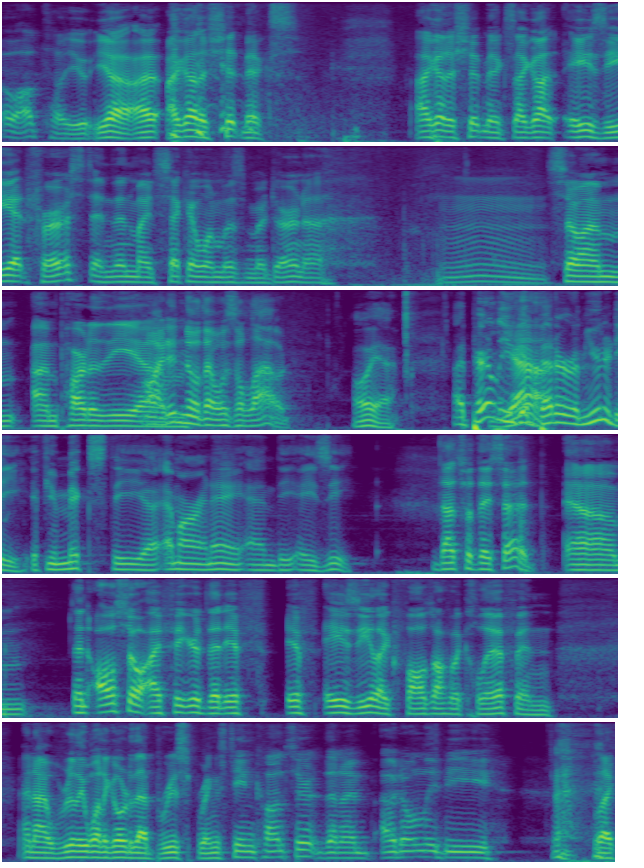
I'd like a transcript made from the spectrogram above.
oh, I'll tell you. Yeah, I, I got a shit mix. I got a shit mix. I got AZ at first, and then my second one was Moderna. So I'm I'm part of the. Um, Oh, I didn't know that was allowed. Oh yeah. Apparently, you Yeah. get better immunity if you mix the uh, mRNA and the AZ. That's what they said. Um, and also, I figured that if if AZ like falls off a cliff and and I really want to go to that Bruce Springsteen concert, then I I would only be like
